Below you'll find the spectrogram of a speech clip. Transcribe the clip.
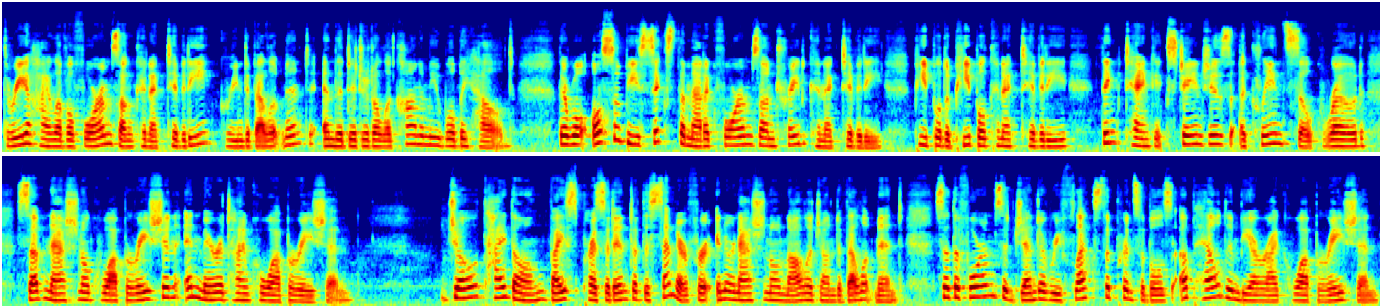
Three high level forums on connectivity, green development, and the digital economy will be held. There will also be six thematic forums on trade connectivity, people to people connectivity, think tank exchanges, a clean Silk Road, subnational cooperation, and maritime cooperation. Zhou Taidong, vice president of the Center for International Knowledge on Development, said the forum's agenda reflects the principles upheld in BRI cooperation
